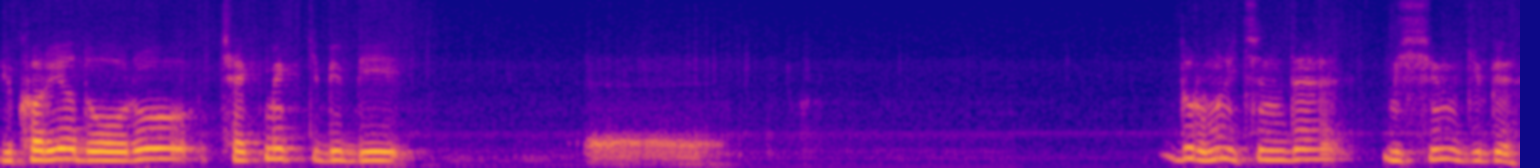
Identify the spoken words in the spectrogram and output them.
yukarıya doğru çekmek gibi bir e, durumun içindemişim gibi.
